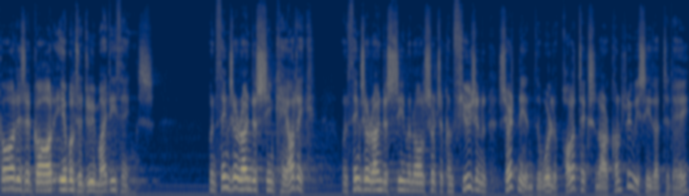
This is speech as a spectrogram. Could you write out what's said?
God is a God able to do mighty things. When things around us seem chaotic, when things around us seem in all sorts of confusion, certainly in the world of politics in our country, we see that today.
